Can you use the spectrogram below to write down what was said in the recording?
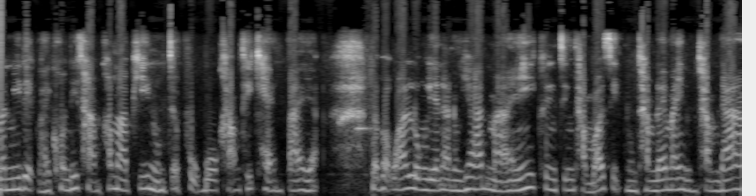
มันมีเด็กหลายคนที่ถามเข้ามาพี่หนูจะผูกโบเขาที่แขนไปอะเราบอกว่าโรงเรียนอนุญาตไหมคือจริงๆถามว่าสิทธิ์หนูทำได้ไหมหนูทำได้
